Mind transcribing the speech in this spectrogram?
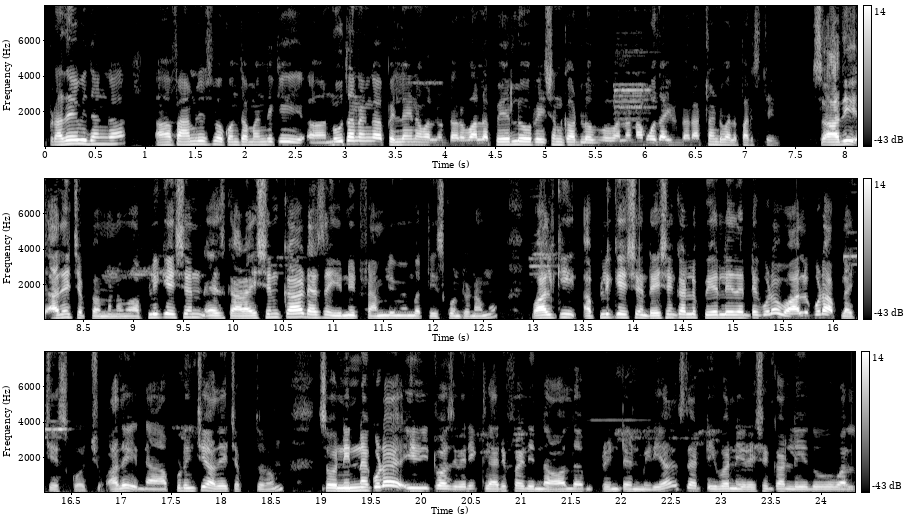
ఇప్పుడు అదే విధంగా ఫ్యామిలీస్లో కొంతమందికి నూతనంగా పెళ్ళైన వాళ్ళు ఉంటారు. వాళ్ళ పేర్లు రేషన్ కార్డులో వాళ్ళ నమోదై ఉంటారు అట్లాంటి వాళ్ళ పరిస్థితి సో అది అదే చెప్పాం మనం. Application as ration card as a unit family member తీసుకుంటున్నాము. వాళ్ళకి అప్లికేషన్ రేషన్ కార్డులో పేరు లేదంటే కూడా వాళ్ళు కూడా అప్లై చేసుకోవచ్చు. అదే అప్పటి నుంచి అదే చెప్తున్నాం. సో నిన్న కూడా it was very clarified in the all the print and medias that even ration card లేదు వాళ్ళ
